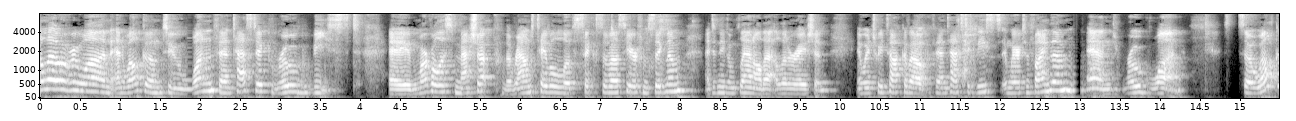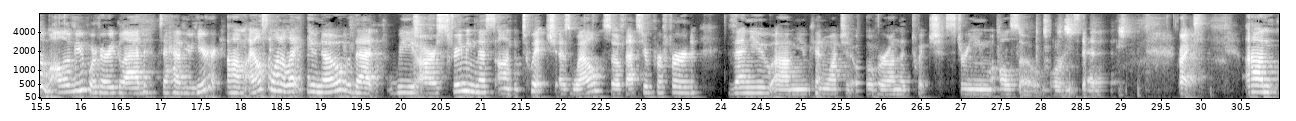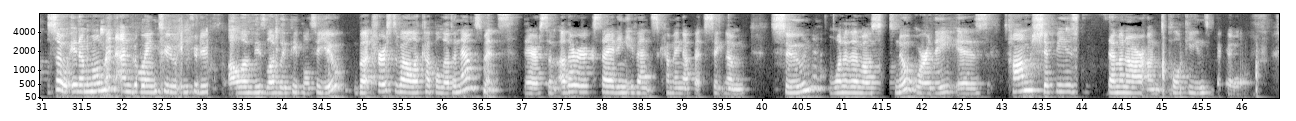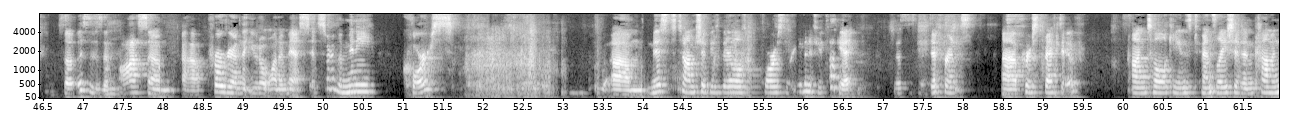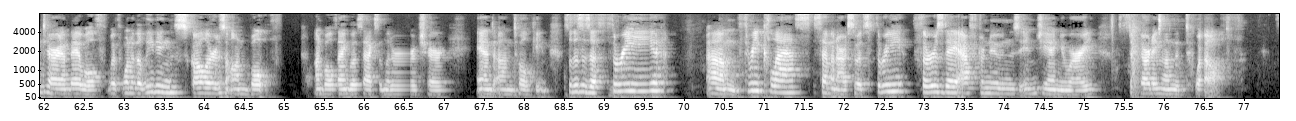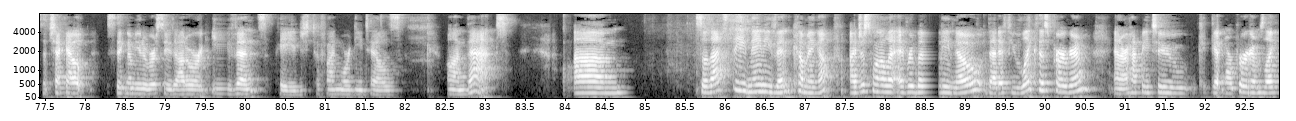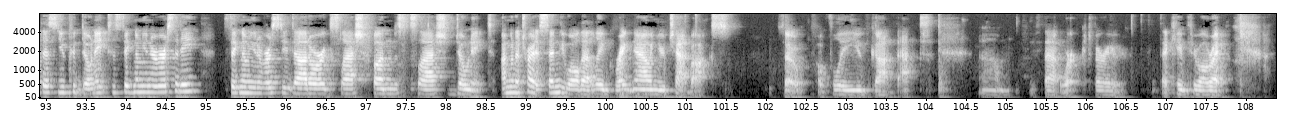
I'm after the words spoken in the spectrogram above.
Hello, everyone, and welcome to One Fantastic Rogue Beast, a marvelous mashup, the round table of six of us here from Signum. I didn't even plan all that alliteration, in which we talk about fantastic beasts and where to find them, and Rogue One. So, welcome, all of you. We're very glad to have you here. Um, I also want to let you know that we are streaming this on Twitch as well. So, if that's your preferred venue, um, you can watch it over on the Twitch stream also, or instead. Right. Um, so in a moment, I'm going to introduce all of these lovely people to you. But first of all, a couple of announcements. There are some other exciting events coming up at Signum soon. One of the most noteworthy is Tom Shippey's seminar on Tolkien's Beowulf. So this is an awesome uh, program that you don't want to miss. It's sort of a mini course. Um, missed Tom Shippey's Beowulf course, or even if you took it, this is a different uh, perspective on Tolkien's translation and commentary on Beowulf with one of the leading scholars on both, on both Anglo-Saxon literature and on Tolkien. So this is a three um, three class seminar. So it's three Thursday afternoons in January, starting on the 12th. So check out signumuniversity.org events page to find more details on that. Um, so that's the main event coming up. I just want to let everybody know that if you like this program and are happy to get more programs like this, you could donate to Signum University, signumuniversity.org slash fund slash donate. I'm going to try to send you all that link right now in your chat box. So hopefully you got that. Um, if that worked, very that came through all right.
